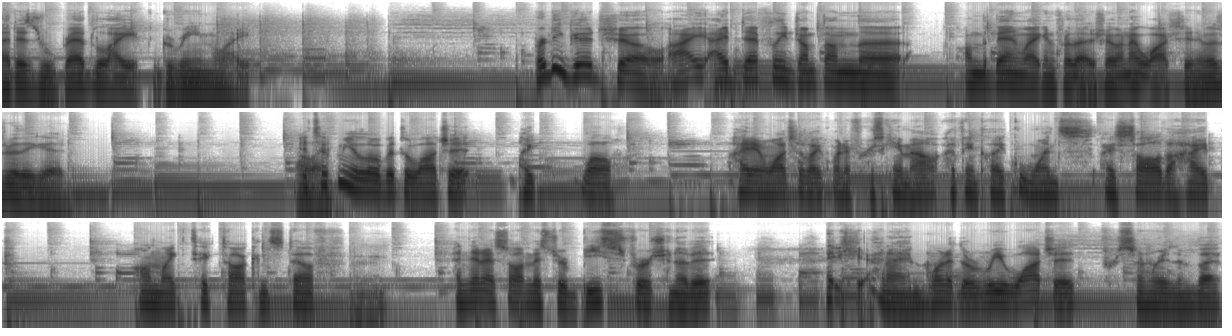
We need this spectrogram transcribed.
That is Red Light, Green Light. Pretty good show. I, I definitely jumped on the on the bandwagon for that show and I watched it. It was really good. I It like took me a little bit to watch it. Like, well, I didn't watch it like when it first came out. I think like once I saw the hype on like TikTok and stuff, and then I saw Mr. Beast's version of it, yeah. and I wanted to rewatch it for some reason. But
